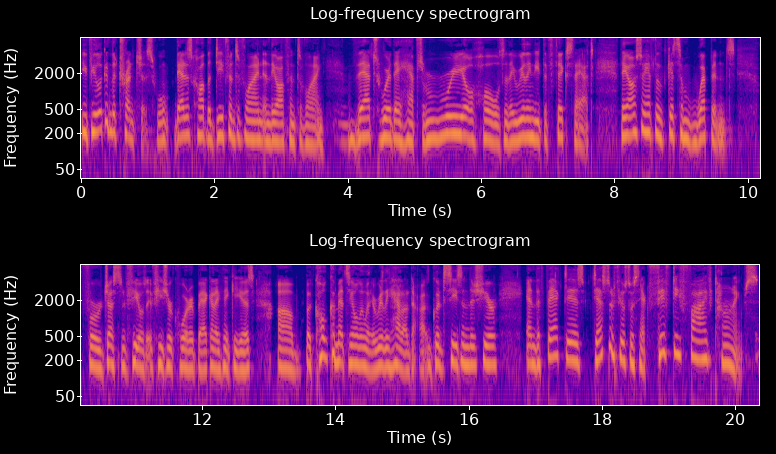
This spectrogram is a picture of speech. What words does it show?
If you look in the trenches, well, that is called the defensive line and the offensive line. That's where they have some real holes, and they really need to fix that. They also have to get some weapons for Justin Fields if he's your quarterback, and I think he is. Uh, but Cole Kmet's the only one that really had a, a, good season this year. And the fact is, Justin Fields was sacked 55 times.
